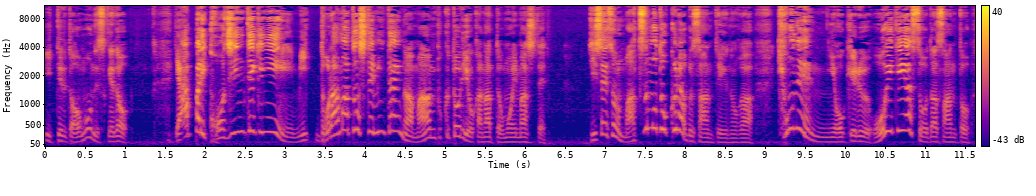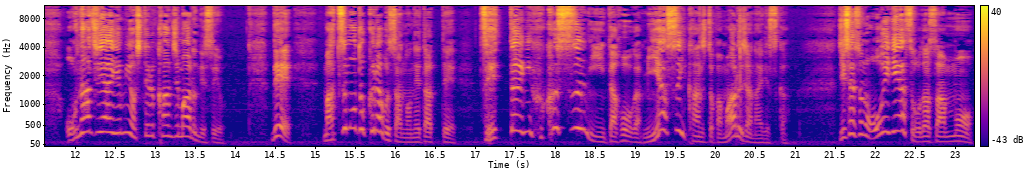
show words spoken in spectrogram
いってるとは思うんですけど、やっぱり個人的にドラマとして見たいのは満腹トリオかなって思いまして。実際その松本クラブさんっていうのが、去年におけるおいでやす小田さんと同じ歩みをしてる感じもあるんですよ。で、松本クラブさんのネタって、絶対に複数にいた方が見やすい感じとかもあるじゃないですか。実際そのおいでやす小田さんも、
